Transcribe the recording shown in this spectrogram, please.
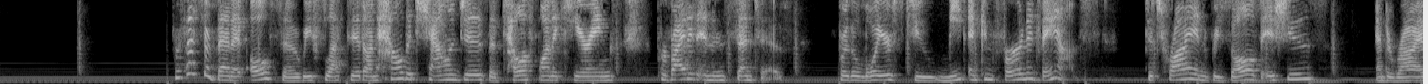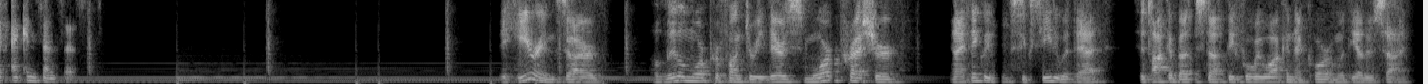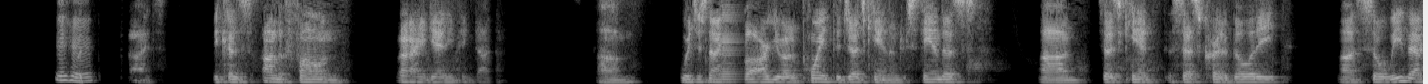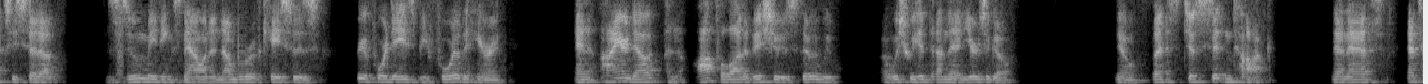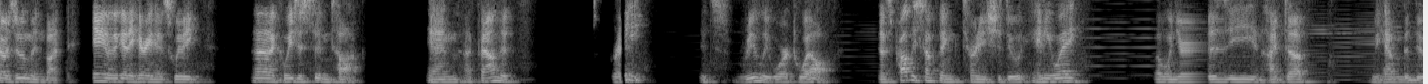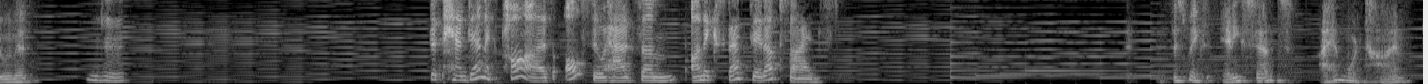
Professor Bennett also reflected on how the challenges of telephonic hearings provided an incentive for the lawyers to meet and confer in advance to try and resolve issues and arrive at consensus. The hearings are a little more perfunctory. There's more pressure, and I think we've succeeded with that to talk about stuff before we walk in that courtroom with the other side. hmm because on the phone, we're not going to get anything done. Um, we're just not going to argue out a point. The judge can't understand us. Um, judge can't assess credibility. Uh, so we've actually set up Zoom meetings now in a number of cases, three or four days before the hearing, and ironed out an awful lot of issues that we. I wish we had done that years ago. You know, let's just sit and talk, and that's that's our Zoom invite. Hey, we got a hearing this week uh, can we just sit and talk? And I found it great. It's really worked well. And it's probably something attorneys should do anyway. But when you're busy and hyped up, we haven't been doing it. hmm The pandemic pause also had some unexpected upsides. If this makes any sense, I have more time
